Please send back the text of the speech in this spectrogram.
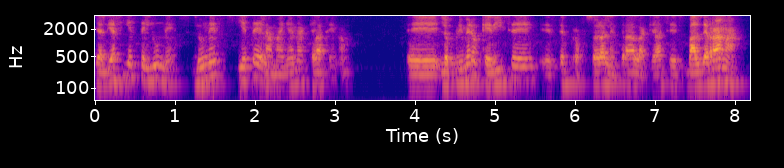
y al día siguiente, lunes, lunes 7 de la mañana, clase, ¿no? Lo primero que dice este profesor al entrar a la clase es, Valderrama.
